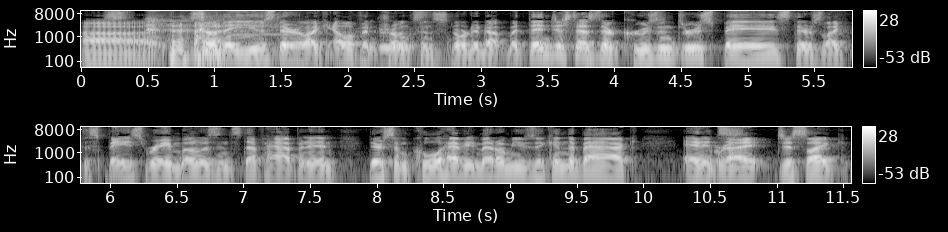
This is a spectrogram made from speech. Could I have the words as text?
so they use their like elephant trunks and snort it up. But then just as they're cruising through space, there's like the space rainbows and stuff happening. There's some cool heavy metal music in the back, and it's Right. just like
